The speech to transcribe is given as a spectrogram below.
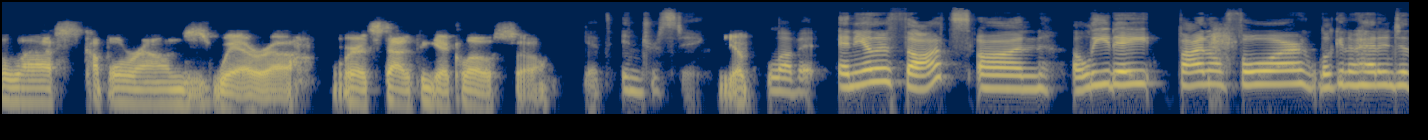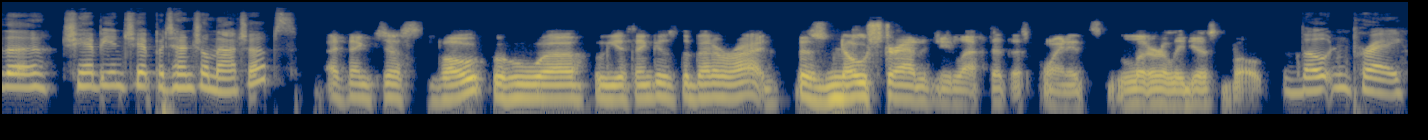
the last couple rounds is where uh where it started to get close. So it's interesting. yep. Love it. Any other thoughts on Elite Eight, Final Four, looking ahead into the championship potential matchups? I think just vote for who uh, who you think is the better ride. There's no strategy left at this point. It's literally just vote. Vote and pray.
